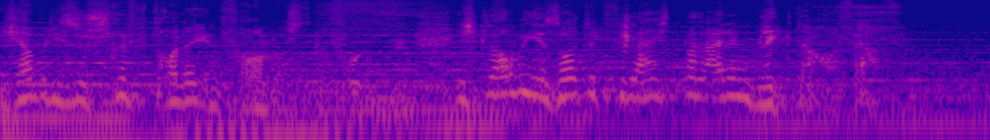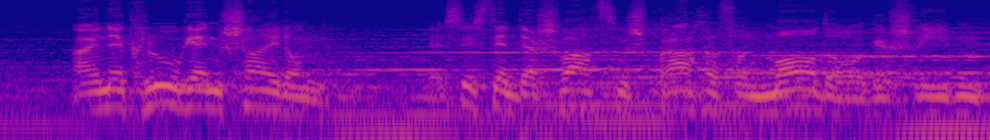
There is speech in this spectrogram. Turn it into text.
Ich habe diese Schriftrolle in Fornost gefunden. Ich glaube, ihr solltet vielleicht mal einen Blick darauf werfen. Eine kluge Entscheidung. Es ist in der schwarzen Sprache von Mordor geschrieben.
